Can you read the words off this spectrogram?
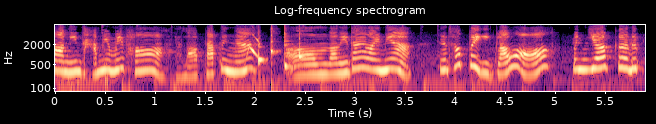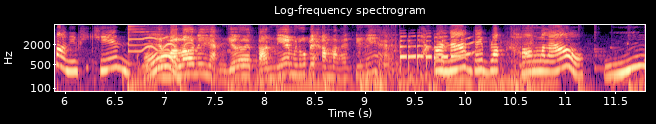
ตอนนี้น้ำยังไม่พอเดี๋ยวรอแป๊บนึงนะเอ่อตอนนี้ได้อะไรเนี่ยเนเธอร์ปีกอีกแล้วเหรอมันเยอะเกินหรือเปล่าเนี่ยพี่เคนโอ้จะมาเล่าในอย่างเยอะเลยตอนนี้ไม่รู้ไปทำอะไรทีเนี่ยเดี๋ยวก่อนนะได้บล็อกทองมาแล้ว อืม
